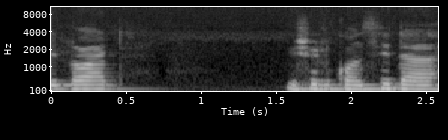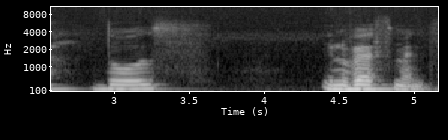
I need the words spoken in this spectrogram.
be lowered. You should consider those investments.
